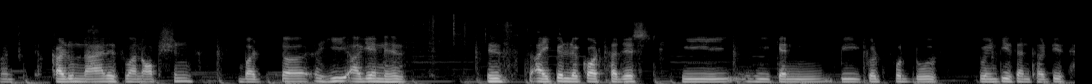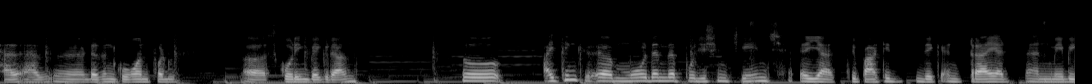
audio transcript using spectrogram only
but Karun Nair is one option, but uh, he again his his IPL record suggests he he can be good for those 20s and 30s. Has, has uh, doesn't go on for uh, scoring big runs. So I think uh, more than the position change, uh, yeah, Tripathi they can try at and maybe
